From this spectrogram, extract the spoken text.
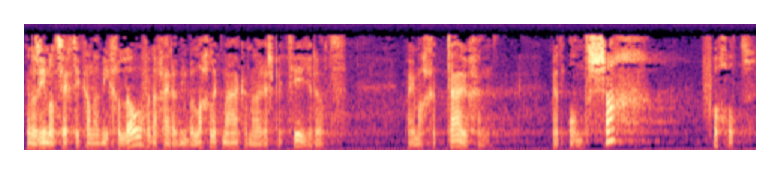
En als iemand zegt, je kan dat niet geloven, dan ga je dat niet belachelijk maken, maar dan respecteer je dat. Maar je mag getuigen met ontzag voor God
